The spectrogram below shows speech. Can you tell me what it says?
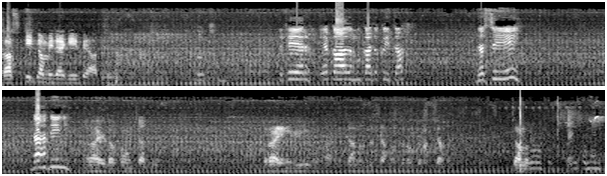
ਦੱਸ ਕੀ ਕਮੀ ਰਹਿ ਗਈ ਪਿਆਰ ਦੀ ਤੇ ਫਿਰ ਇਹ ਕਾਲਮ ਕਦੋਂ ਕੀਤਾ ਦੱਸੀ ਦੱਸਦੀ ਨਹੀਂ ਰਾਏ ਦਾ ਫੋਨ ਚੱਲ ਰਿਹਾ ਰਾਏ ਨੂੰ ਵੀ ਬਤਾ ਚਲੋ ਤੇ ਚਲੋ ਕਰੋ ਕਰੋ ਚਲੋ ਚਲੋ। ਇੱਕ ਮਿੰਟ।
